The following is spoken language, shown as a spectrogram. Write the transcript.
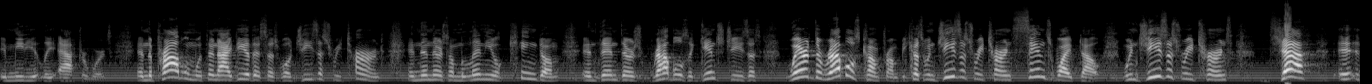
immediately afterwards. And the problem with an idea that says, well, Jesus returned, and then there's a millennial kingdom, and then there's rebels against Jesus, where'd the rebels come from? Because when Jesus returns, sin's wiped out. When Jesus returns, death, eh,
